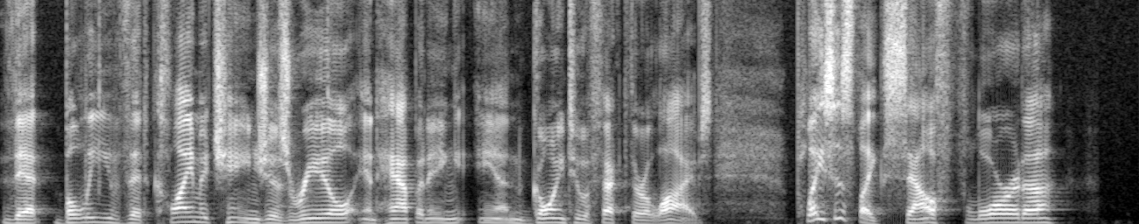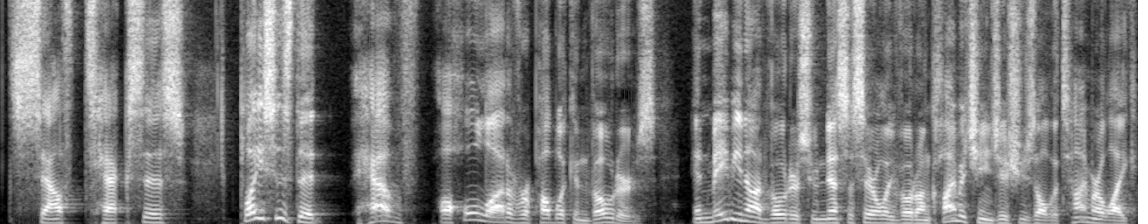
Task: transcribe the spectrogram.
that believe that climate change is real and happening and going to affect their lives. Places like South Florida, South Texas, places that have a whole lot of Republican voters, and maybe not voters who necessarily vote on climate change issues all the time, are like,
